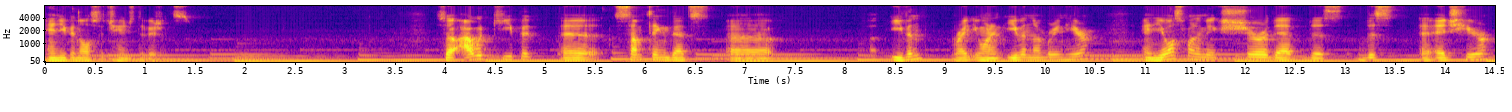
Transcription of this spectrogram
and you can also change divisions. So I would keep it uh, something that's uh, even, right? You want an even number in here. And you also want to make sure that this this uh, edge here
